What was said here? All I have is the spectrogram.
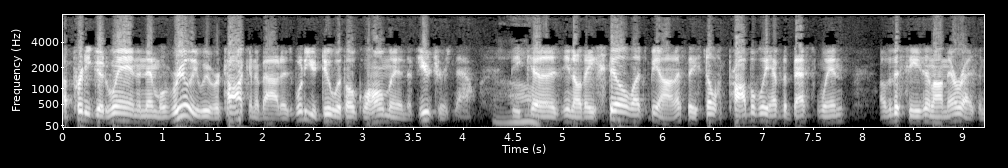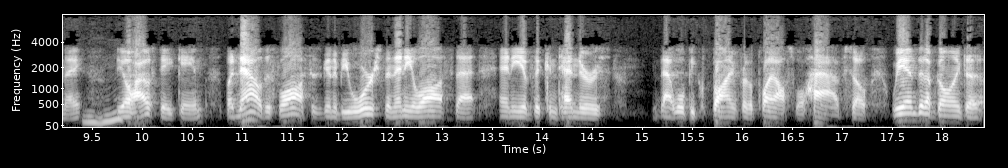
a pretty good win. And then what really we were talking about is what do you do with Oklahoma in the futures now? Because you know they still, let's be honest, they still probably have the best win of the season on their resume, mm-hmm. the Ohio State game. But now this loss is going to be worse than any loss that any of the contenders that will be vying for the playoffs will have. So we ended up going to,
